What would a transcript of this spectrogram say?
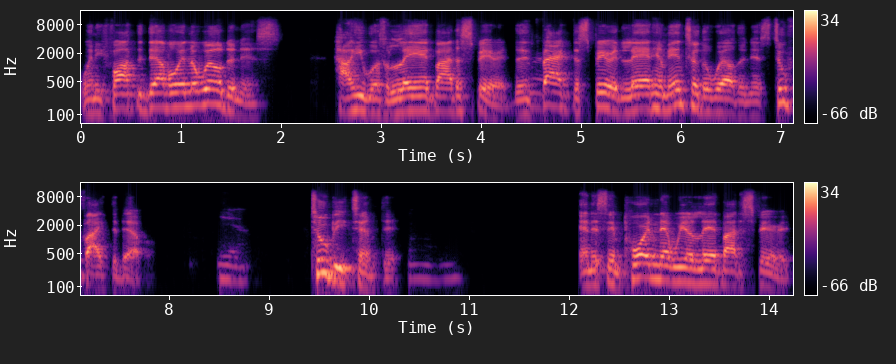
when he fought the devil in the wilderness, how he was led by the Spirit. In right. fact, the Spirit led him into the wilderness to fight the devil. Yeah. To be tempted. Mm-hmm. And it's important that we are led by the Spirit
